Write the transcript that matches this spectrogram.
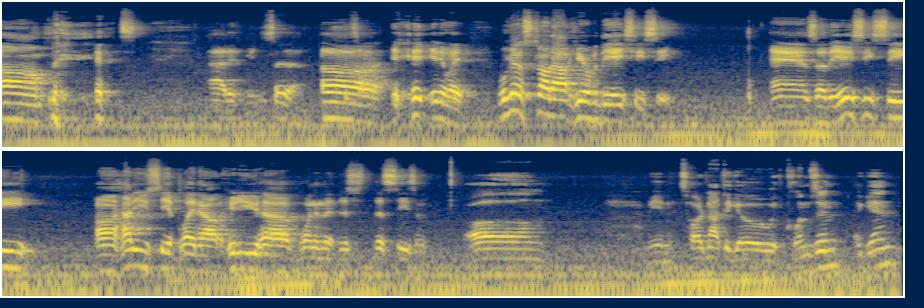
Um, I didn't mean to say that. Uh, anyway, we're going to start out here with the ACC. And so the ACC, uh, how do you see it playing out? Who do you have winning it this, this season? Um, I mean, it's hard not to go with Clemson again.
